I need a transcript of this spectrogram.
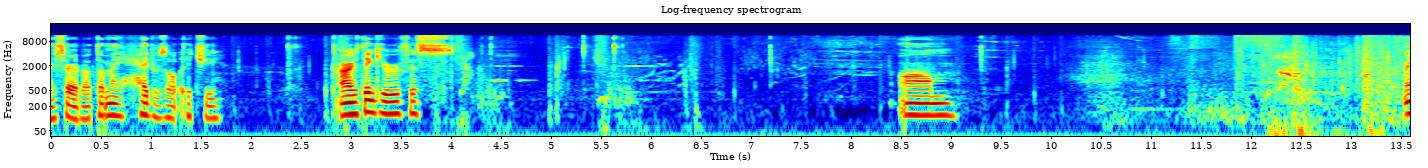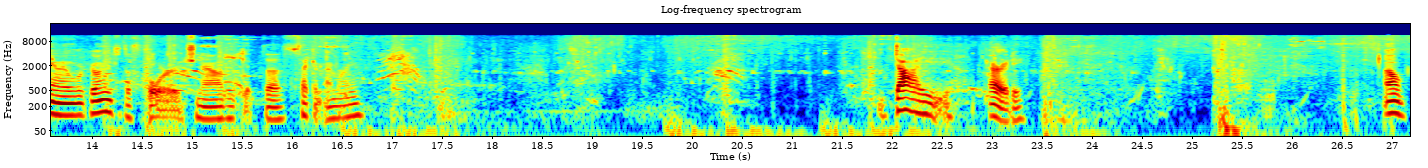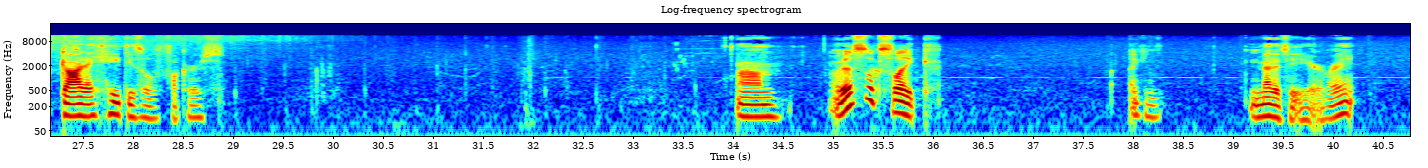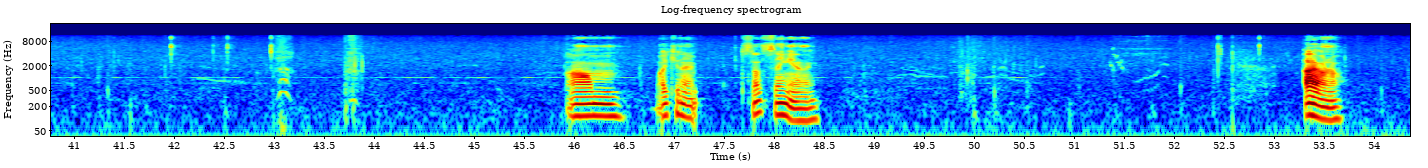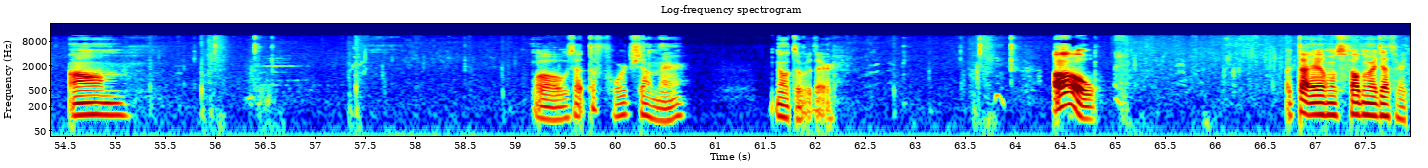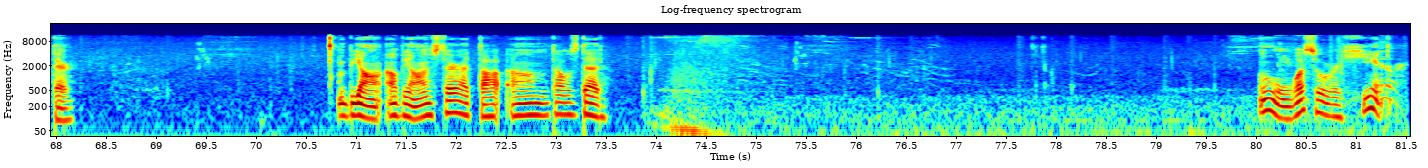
Alright, sorry about that. My head was all itchy. Alright, thank you, Rufus. Um... Anyway, we're going to the forge now to get the second memory. Die! Alrighty. Oh god, I hate these little fuckers. Um, this looks like I can meditate here, right? Um, why can I? It's not saying anything. I don't know. Um. Whoa, was that the forge down there? No, it's over there. Oh! I thought I almost fell to my death right there. Beyond, I'll be honest there, I thought, um, that was dead. Ooh, what's over here?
